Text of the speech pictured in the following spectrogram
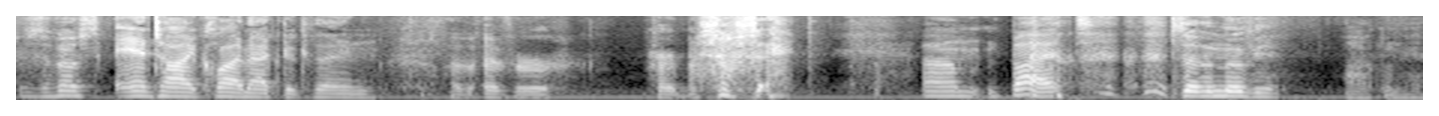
This is the most anticlimactic thing I've ever heard myself say. Um, but so the movie Aquaman.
